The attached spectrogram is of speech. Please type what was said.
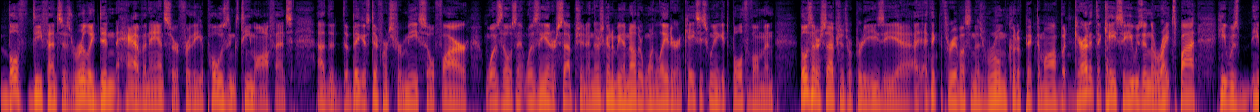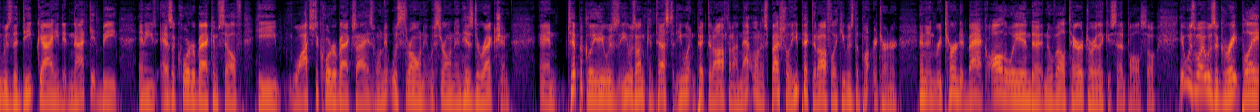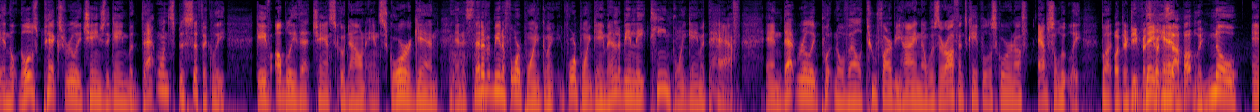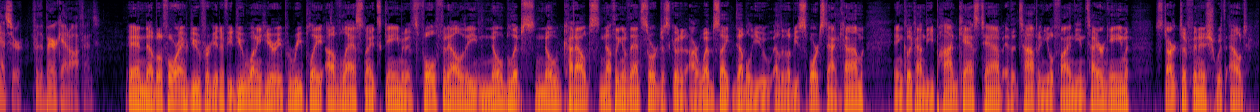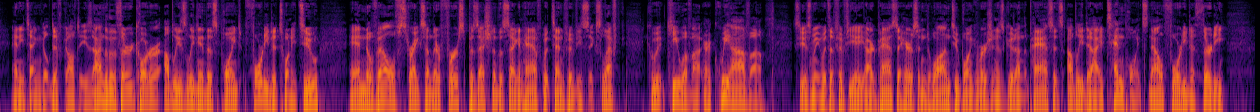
both defenses really didn't have an answer for the opposing team offense. Uh, the the biggest difference for me so far was those was the interception, and there's going to be another one later. And Casey Sweeney gets both of them, and those interceptions were pretty easy. Uh, I, I, think the three of us in this room could have picked him off, but credit to Casey, he was in the right spot. He was he was the deep guy. He did not get beat, and he's as a quarterback himself. He watched the quarterback's eyes when it was thrown. It was thrown in his direction, and typically he was he was uncontested. He went and picked it off, and on that one especially. He picked it off like he was the punt returner, and then returned it back all the way into Nouvel territory, like you said, Paul. So it was it was a great play, and th- those picks really changed the game. But that one specifically gave Ubly that chance to go down and score again. And instead of it being a four point going, four point game, it ended up being an 18 point game at the half. And that really put Nouvel too far behind. Now, was their offense capable to score enough? Absolutely. But But their defense they couldn't stop Ubly. No answer for the Bearcat offense. And uh, before I do forget, if you do want to hear a replay of last night's game in its full fidelity, no blips, no cutouts, nothing of that sort, just go to our website, WLEWsports.com, and click on the podcast tab at the top, and you'll find the entire game, start to finish, without any technical difficulties. On to the third quarter. Ubly's leading at this point 40 to 22, and Nouvel strikes on their first possession of the second half with 10.56 left. Kiwava, or Quiava excuse me, with a 58 yard pass to Harrison Dwan. Two point conversion is good on the pass. It's Ubly die 10 points, now 40 to 30.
